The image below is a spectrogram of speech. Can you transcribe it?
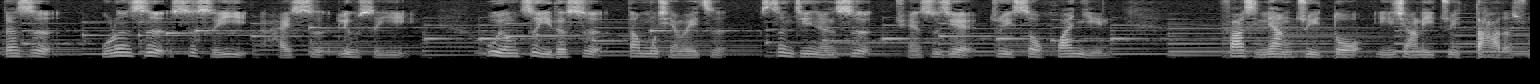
但是无论是四十亿还是六十亿，毋庸置疑的是，到目前为止，圣经仍是全世界最受欢迎、发行量最多、影响力最大的书。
